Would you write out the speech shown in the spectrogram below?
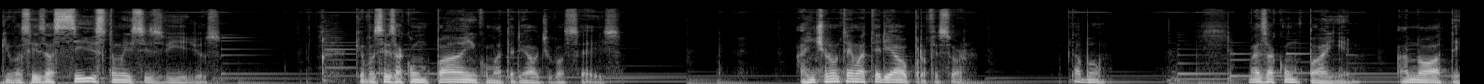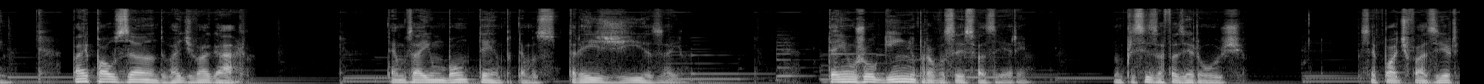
que vocês assistam esses vídeos, que vocês acompanhem com o material de vocês. A gente não tem material, professor. Tá bom. Mas acompanhem, anotem, vai pausando, vai devagar. Temos aí um bom tempo, temos três dias aí. Tem um joguinho para vocês fazerem. Não precisa fazer hoje. Você pode fazer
